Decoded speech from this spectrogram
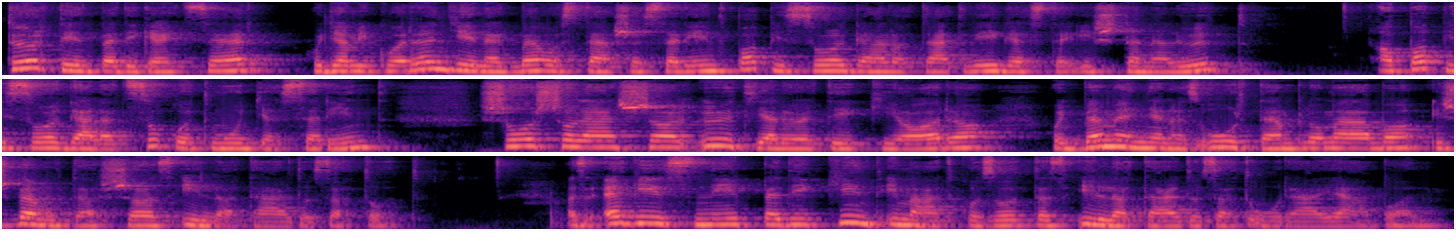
Történt pedig egyszer, hogy amikor rendjének beosztása szerint papi szolgálatát végezte Isten előtt, a papi szolgálat szokott módja szerint sorsolással őt jelölték ki arra, hogy bemenjen az Úr templomába és bemutassa az illatáldozatot. Az egész nép pedig kint imádkozott az illatáldozat órájában.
